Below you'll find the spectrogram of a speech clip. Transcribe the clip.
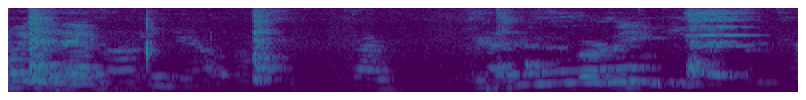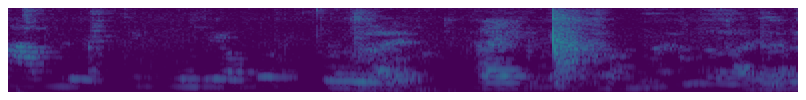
ไม่แดงเบอร์รี่อะไรใครอะไร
